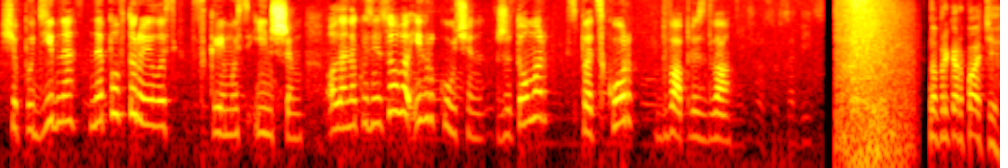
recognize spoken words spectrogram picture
щоб подібне не повторилось з кимось іншим. Олена Кузнєцова, Ігор Кучин, Житомир, спецкор 2+,2. На Прикарпатті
